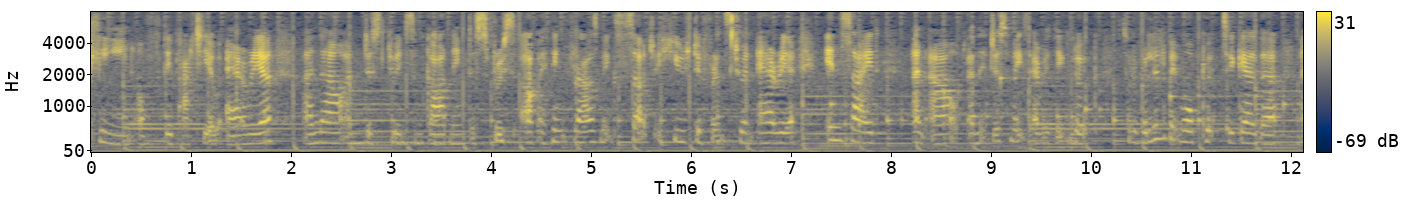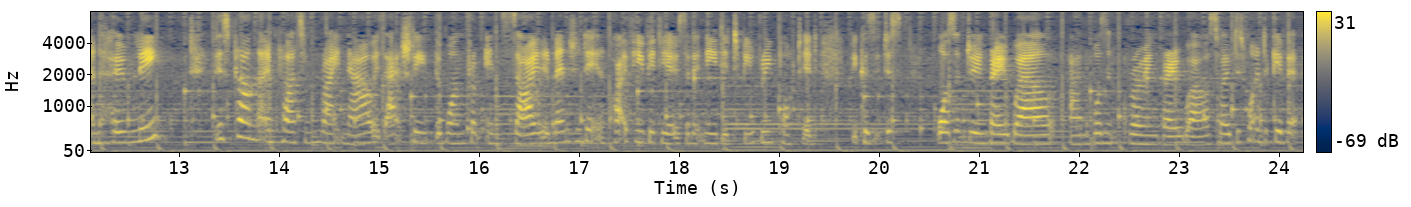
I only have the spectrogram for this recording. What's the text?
clean of the patio area and now I'm just doing some gardening to spruce up. I think flowers make such a huge difference to an area inside and out and it just makes everything look sort of a little bit more put together and homely. This plant that I'm planting right now is actually the one from inside. I mentioned it in quite a few videos that it needed to be repotted because it just wasn't doing very well and wasn't growing very well. So I just wanted to give it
